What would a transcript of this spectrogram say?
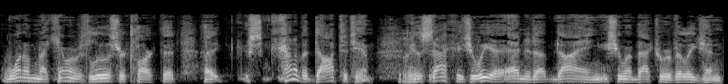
one of them, I can't remember, if it was Lewis or Clark, that uh, kind of adopted him because. Sacagawea ended up dying. She went back to her village and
